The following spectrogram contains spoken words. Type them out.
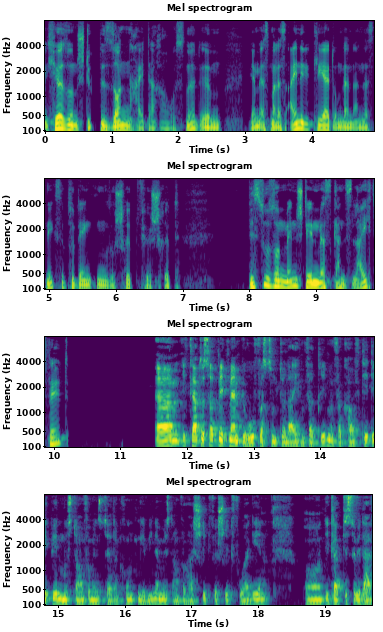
ich höre so ein Stück Besonnenheit daraus. Ne? Ähm, wir haben erstmal das eine geklärt, um dann an das nächste zu denken, so Schritt für Schritt. Bist du so ein Mensch, dem das ganz leicht fällt? Ähm, ich glaube, das hat mit meinem Beruf was zum tun, da ich im Vertrieb und Verkauf tätig bin, musst du einfach, wenn du einen Kunden gewinnen müsst, einfach Schritt für Schritt vorgehen. Und ich glaube, das habe ich da,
